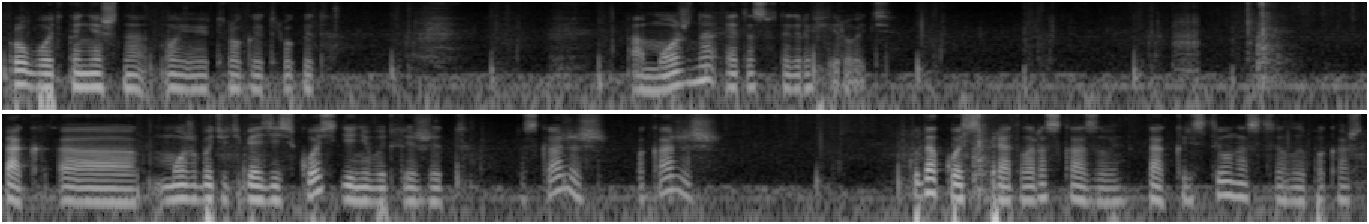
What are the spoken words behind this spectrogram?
Пробовать, конечно... Ой-ой, трогает, трогает. А можно это сфотографировать? Так, э, может быть у тебя здесь кость где-нибудь лежит? Расскажешь? Покажешь? Куда кость спрятал? Рассказывай. Так, кресты у нас целые пока что.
